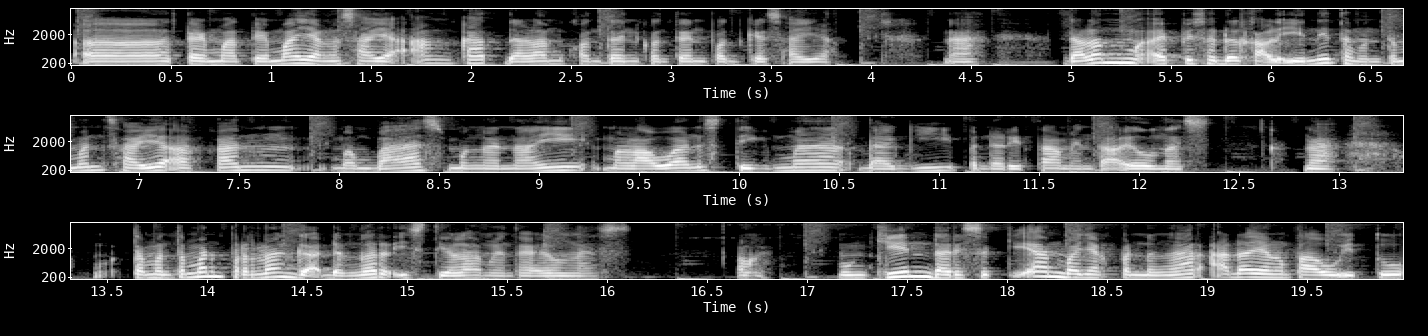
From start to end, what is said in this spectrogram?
eh, tema-tema uh, yang saya angkat dalam konten-konten podcast saya. Nah, dalam episode kali ini teman-teman saya akan membahas mengenai melawan stigma bagi penderita mental illness. Nah, teman-teman pernah nggak dengar istilah mental illness? Oke, mungkin dari sekian banyak pendengar ada yang tahu itu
